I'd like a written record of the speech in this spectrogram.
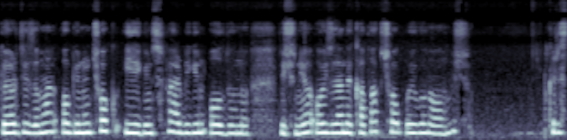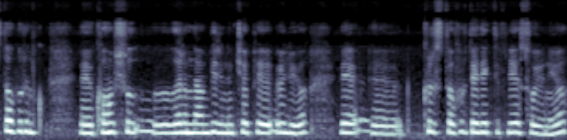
gördüğü zaman o günün çok iyi gün, süper bir gün olduğunu düşünüyor. O yüzden de kapak çok uygun olmuş. Christopher'ın e, komşularından birinin köpeği ölüyor ve e, Christopher dedektifliğe soyunuyor.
